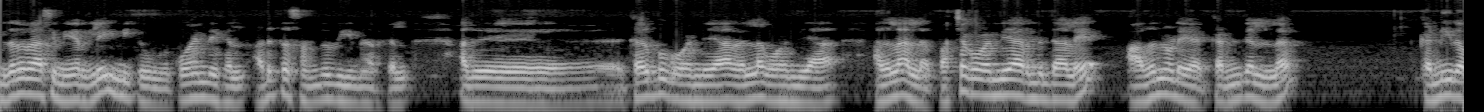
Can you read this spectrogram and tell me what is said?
மிதனராசி நேர்களே இன்றைக்கி உங்கள் குழந்தைகள் அடுத்த சந்ததியினர்கள் அது கருப்பு குழந்தையா வெள்ளை குழந்தையா அதெல்லாம் இல்லை. பச்சை குழந்தையா இருந்துட்டாலே அதனுடைய கண்களில் கண்ணீரை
